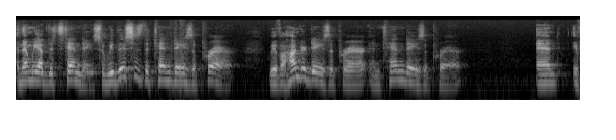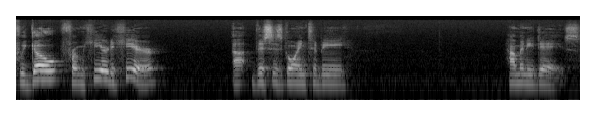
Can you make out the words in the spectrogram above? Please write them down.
And then we have this 10 days. So we, this is the 10 days of prayer. We have 100 days of prayer and 10 days of prayer. And if we go from here to here, uh, this is going to be how many days?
